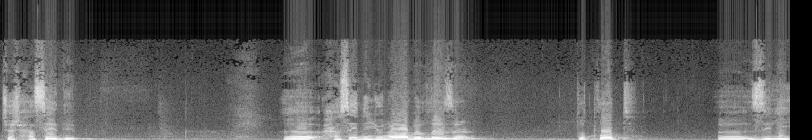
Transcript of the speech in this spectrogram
Ç'është hasedi? Hasedi në gjuhën arabe vëllezër do të thotë zili.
